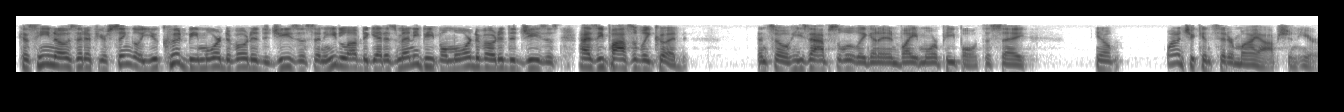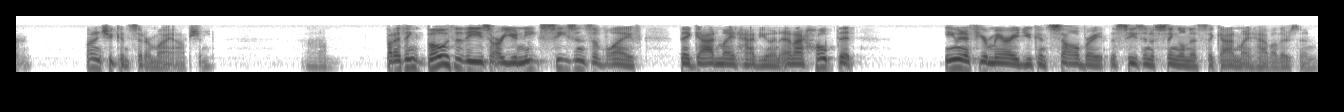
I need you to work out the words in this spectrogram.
Because he knows that if you're single, you could be more devoted to Jesus, and he'd love to get as many people more devoted to Jesus as he possibly could. And so he's absolutely going to invite more people to say, you know, why don't you consider my option here? Why don't you consider my option? Um, but I think both of these are unique seasons of life that God might have you in. And I hope that even if you're married, you can celebrate the season of singleness that God might have others in.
